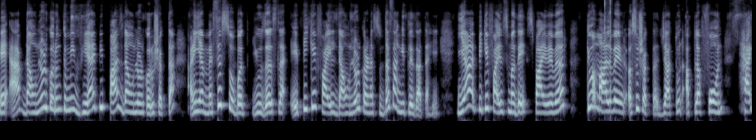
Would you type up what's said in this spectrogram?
हे ॲप डाउनलोड करून तुम्ही V I P pass download करू शकता आणि या मेसेज सोबत युजर्सला एपीके फाईल डाउनलोड करण्यास सुद्धा सांगितले जात आहे. या एपीके फाईल्समध्ये स्पायवेअर किंवा मालवेअर असू शकतात ज्यातून आपला फोन हॅक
